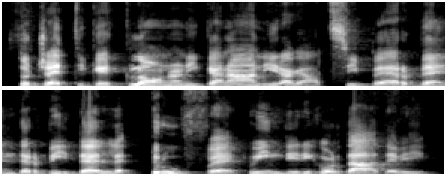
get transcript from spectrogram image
soggetti che clonano i canali, ragazzi, per vendervi delle truffe. Quindi ricordatevi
